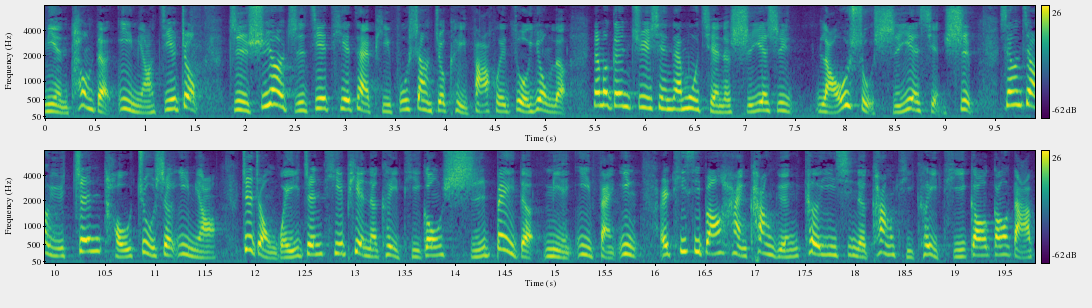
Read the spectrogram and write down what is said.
免痛的疫苗接种，只需要直接贴在皮肤上就可以发挥作用了。那么根据现在目前的实验室。老鼠实验显示，相较于针头注射疫苗，这种微针贴片呢，可以提供十倍的免疫反应，而 T 细胞和抗原特异性的抗体可以提高高达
